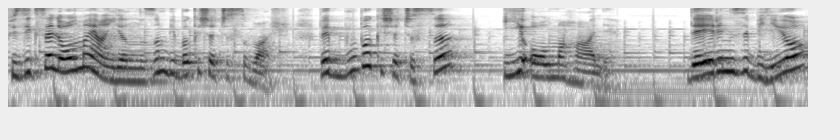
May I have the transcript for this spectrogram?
Fiziksel olmayan yanınızın bir bakış açısı var ve bu bakış açısı iyi olma hali. Değerinizi biliyor,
